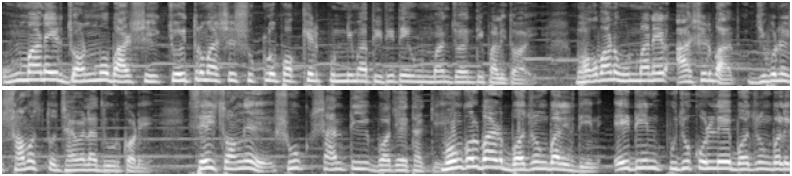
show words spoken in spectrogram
হনুমানের জন্মবার্ষিক চৈত্র মাসের শুক্লপক্ষের পূর্ণিমা তিথিতে হনুমান জয়ন্তী পালিত হয়। ভগবান হনুমানের আশীর্বাদ জীবনের সমস্ত ঝামেলা দূর করে। সেই সঙ্গে সুখ শান্তি বজায় থাকে। মঙ্গলবার বজরংবলীর দিন। এই দিন পুজো করলে বজরংবলী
